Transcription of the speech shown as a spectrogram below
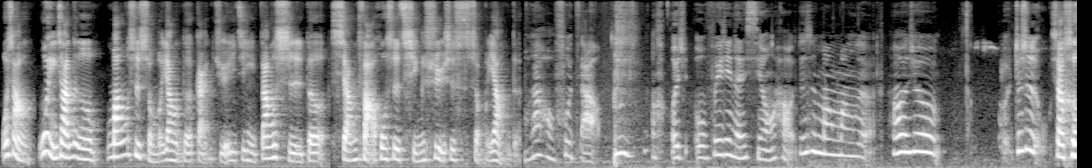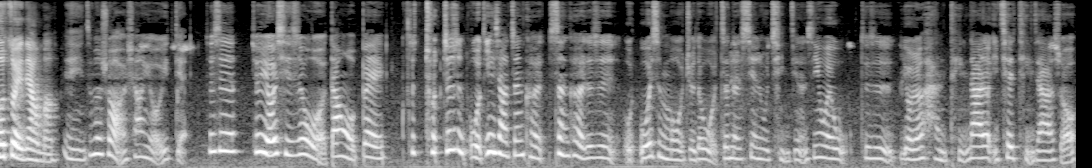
我想问一下，那个懵是什么样的感觉，以及你当时的想法或是情绪是什么样的？它好复杂，我我不一定能形容好，就是懵懵的，然后就。就是像喝醉那样吗？你这么说好像有一点，就是就尤其是我当我被就突就是我印象真刻深刻，就是我我为什么我觉得我真的陷入情境了，是因为就是有人喊停，大家都一切停下的时候，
